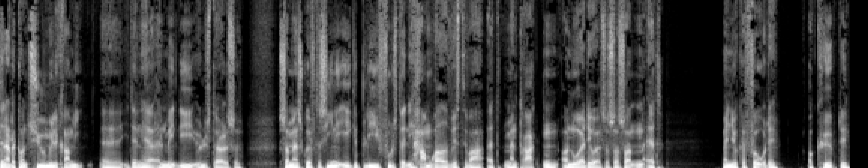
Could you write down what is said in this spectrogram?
Den er der kun 20 mg i, øh, i den her almindelige ølstørrelse. Så man skulle efter sine ikke blive fuldstændig hamret, hvis det var, at man drak den. Og nu er det jo altså så sådan, at man jo kan få det og købe det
